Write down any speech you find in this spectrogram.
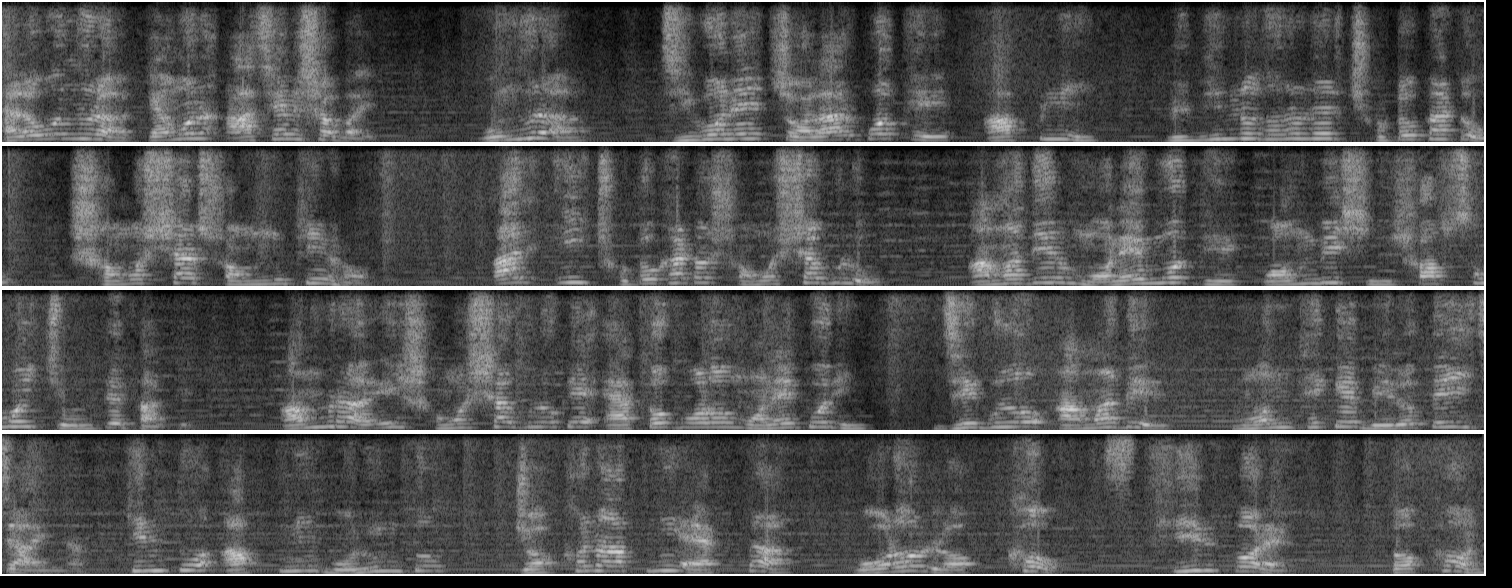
হ্যালো বন্ধুরা, কেমন আছেন সবাই? বন্ধুরা, জীবনে চলার পথে আপনি বিভিন্ন ধরনের ছোটখাটো সমস্যার সম্মুখীন হন। আর এই ছোটখাটো সমস্যাগুলো আমাদের মনের মধ্যে কম বেশি সবসময় চলতে থাকে। আমরা এই সমস্যাগুলোকে এত বড় মনে করি যেগুলো আমাদের মন থেকে বেরোতেই চায় না। কিন্তু আপনি বলুন তো, যখন আপনি একটা বড় লক্ষ্য স্থির করেন, তখন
